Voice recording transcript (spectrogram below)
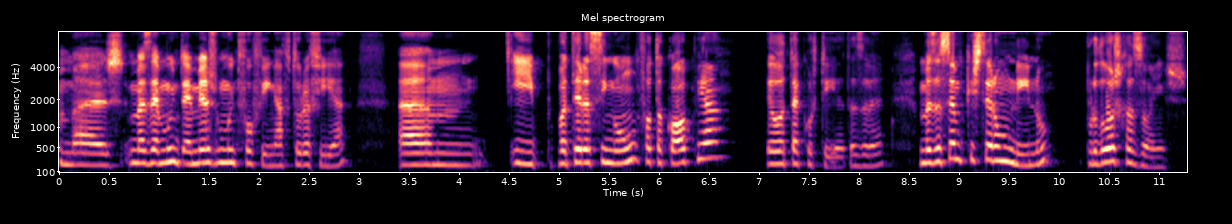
Mas, mas é, muito, é mesmo muito fofinha a fotografia. Ahm, e para ter assim um, fotocópia, eu até curtia, estás a ver? Mas eu sempre quis ter um menino por duas razões.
